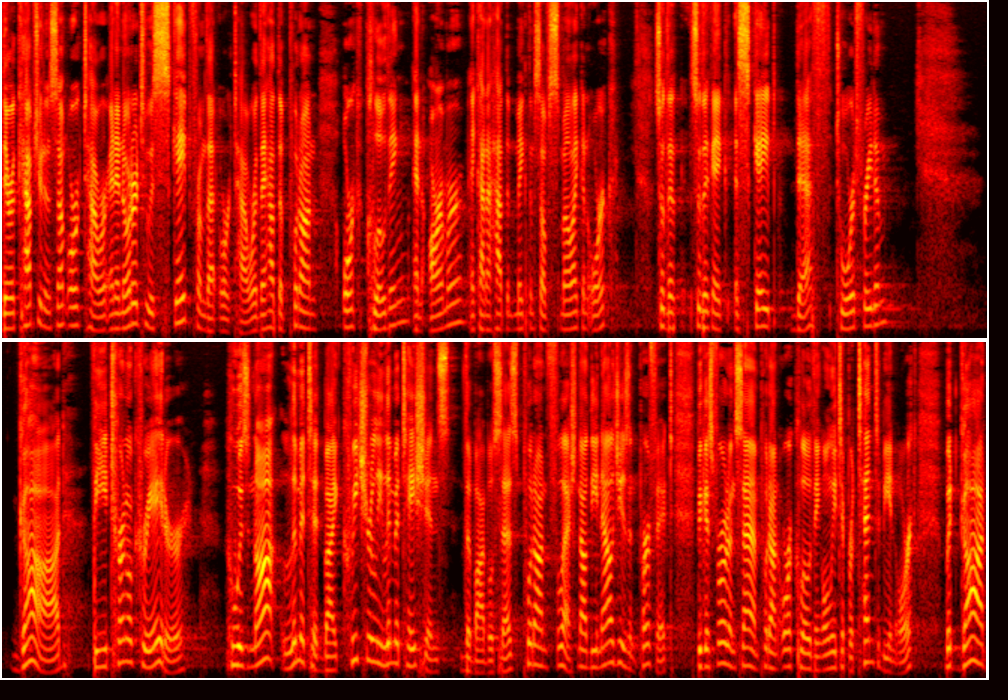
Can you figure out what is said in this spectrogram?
They were captured in some orc tower, and in order to escape from that orc tower, they had to put on orc clothing and armor and kind of had to make themselves smell like an orc so that, so they can escape death toward freedom. God, the eternal creator, who is not limited by creaturely limitations, the Bible says, put on flesh. Now, the analogy isn't perfect because Frodo and Sam put on orc clothing only to pretend to be an orc, but God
